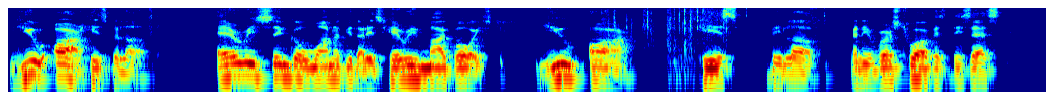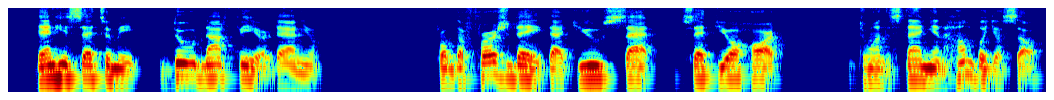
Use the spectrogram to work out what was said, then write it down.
You are his beloved. Every single one of you that is hearing my voice, you are his beloved. And in verse 12, he says, Then he said to me, Do not fear, Daniel. From the first day that you sat set your heart to understand and humble yourself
